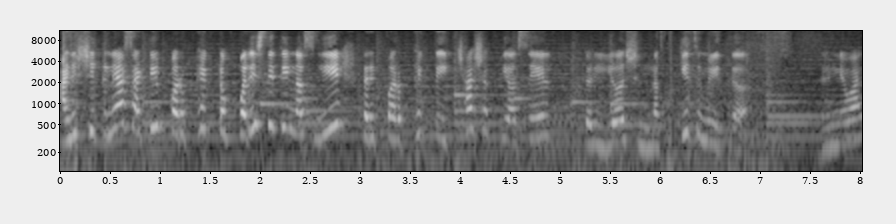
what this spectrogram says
आणि शिकण्यासाठी परफेक्ट परिस्थिती नसली तरी परफेक्ट इच्छाशक्ती असेल तर यश नक्कीच मिळतं. धन्यवाद.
